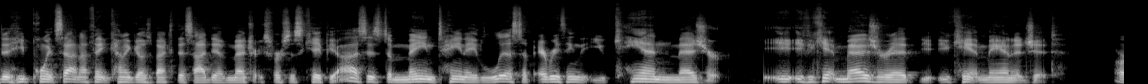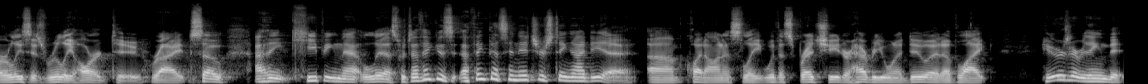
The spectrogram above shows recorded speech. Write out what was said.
that he points out, and I think kind of goes back to this idea of metrics versus KPIs, is to maintain a list of everything that you can measure. If you can't measure it, you can't manage it, or at least it's really hard to, right? So I think keeping that list, which I think is, I think that's an interesting idea, um, quite honestly, with a spreadsheet or however you want to do it, of like, here's everything that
